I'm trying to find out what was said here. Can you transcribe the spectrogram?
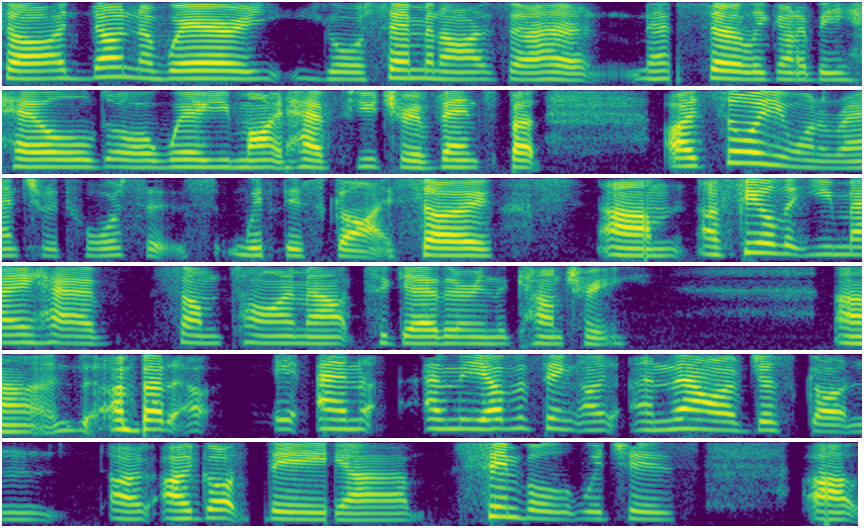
So I don't know where your seminars are necessarily going to be held or where you might have future events, but I saw you on a ranch with horses with this guy. So um, I feel that you may have some time out together in the country. Uh, but uh, and and the other thing, I, and now I've just gotten, I, I got the uh, symbol, which is, uh,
